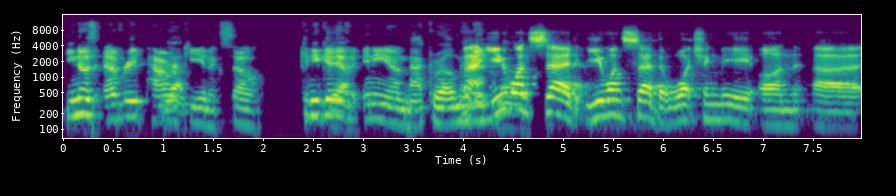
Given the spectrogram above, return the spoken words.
He knows every power yeah. key in Excel. Can you give yeah. any um, macro? Maybe? Man, you no. once said you once said that watching me on uh,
